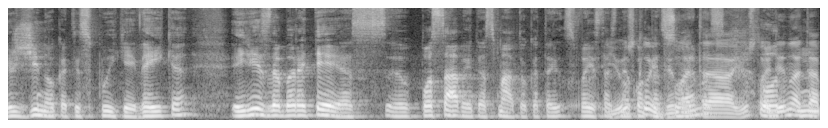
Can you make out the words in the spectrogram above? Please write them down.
ir žino, kad jis puikiai veikia, ir jis dabar atėjęs e, po savaitės mato, kad tas vaistas jūs klaidinate, jūs klaidinate.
